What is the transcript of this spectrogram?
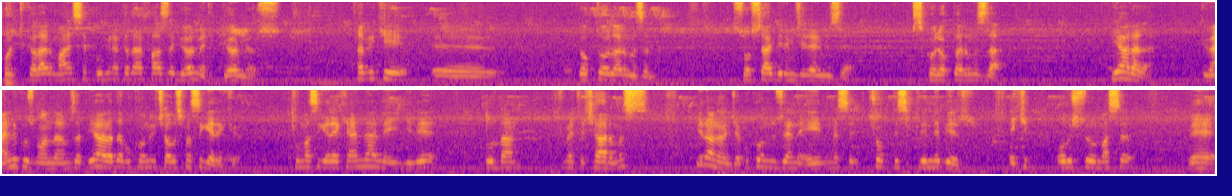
politikalar maalesef bugüne kadar fazla görmedik, görmüyoruz. Tabii ki e, doktorlarımızın, sosyal bilimcilerimizle, psikologlarımızla bir arada, güvenlik uzmanlarımızla bir arada bu konuyu çalışması gerekiyor. Yapılması gerekenlerle ilgili buradan hükümete çağrımız bir an önce bu konunun üzerine eğilmesi, çok disiplinli bir ekip oluşturulması ve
